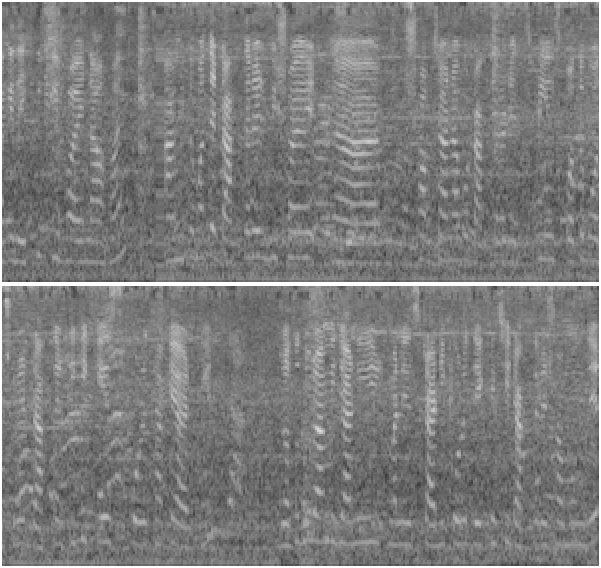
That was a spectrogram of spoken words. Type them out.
আগে দেখি কি হয়, না হয়। আমি তোমাদের ডাক্তারের বিষয়ে সব জানাব, ডাক্তারের এক্সপিরিয়েন্স কত বছরের, ডাক্তার কী কী কেস করে থাকে আর কি। যতদূর আমি জানি মানে স্টাডি করে দেখেছি ডাক্তারের সম্বন্ধে,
